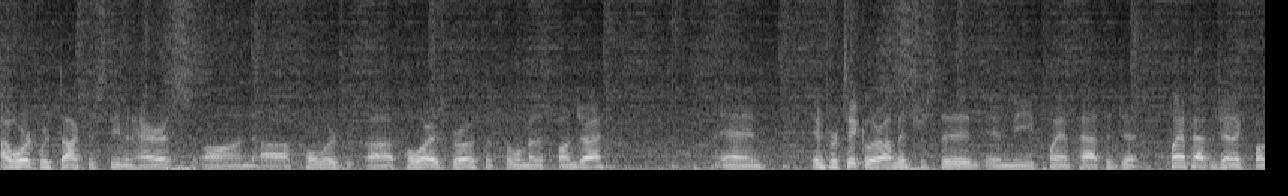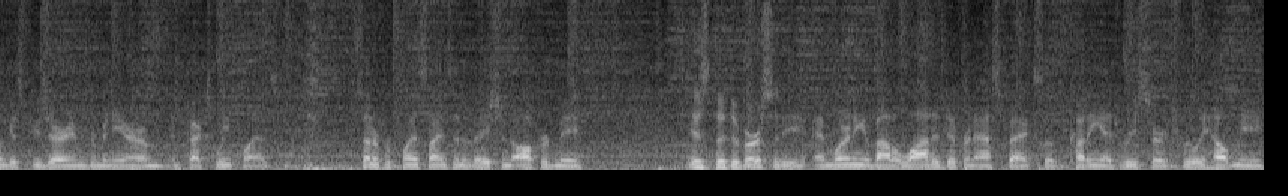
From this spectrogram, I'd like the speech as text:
I work with Dr. Stephen Harris on uh, polar, uh, polarized growth of filamentous fungi. And in particular, I'm interested in the plant, pathogen plant pathogenic fungus Fusarium graminearum infects wheat plants. Center for Plant Science Innovation offered me is the diversity and learning about a lot of different aspects of cutting edge research really helped me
